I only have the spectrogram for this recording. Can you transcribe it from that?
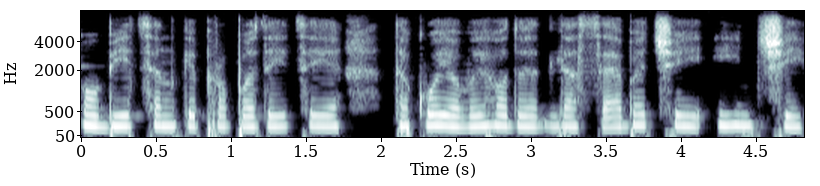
обіцянки пропозиції такої вигоди для себе чи інших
